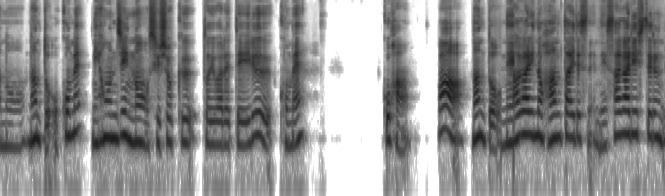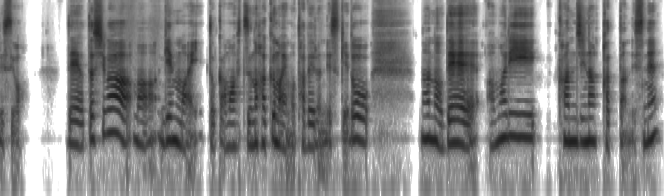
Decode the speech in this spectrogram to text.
あの、なんとお米、日本人の主食と言われている米、ご飯は、なんと値上がりの反対ですね。値下がりしてるんですよ。で、私は、まあ、玄米とか、まあ普通の白米も食べるんですけど、なので、あまり感じなかったんですね。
